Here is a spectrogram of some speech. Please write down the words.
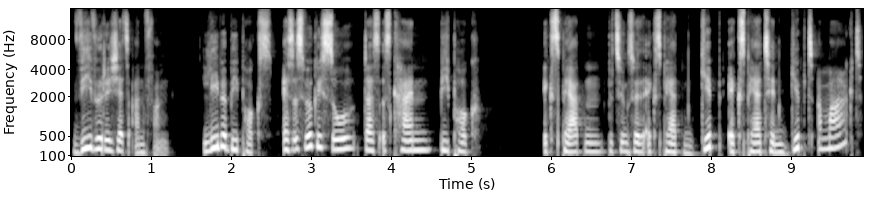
Wie würde ich jetzt anfangen? Liebe BIPOCs, es ist wirklich so, dass es keinen BIPOC Experten bzw. Experten gibt, Expertin gibt am Markt.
